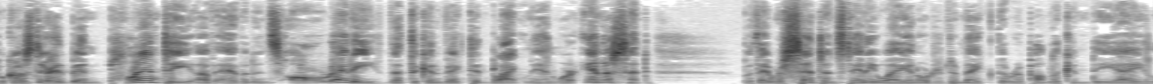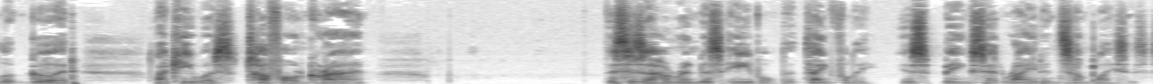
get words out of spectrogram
because there had been plenty of evidence already that the convicted black men were innocent. But they were sentenced anyway in order to make the Republican DA look good, like he was tough on crime. This is a horrendous evil that thankfully is being set right in some places.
